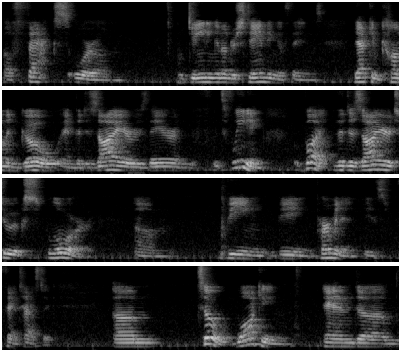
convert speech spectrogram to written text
of facts or um, gaining an understanding of things. That can come and go, and the desire is there and it's fleeting, but the desire to explore um, being being permanent is fantastic. Um, so walking and um,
